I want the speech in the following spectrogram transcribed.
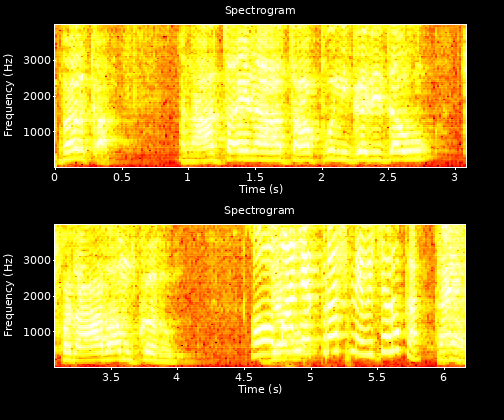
बर का? आणि आता आहे ना आता आपण घरी जाऊ थोडा आराम करू. हो जेव्हा- मला एक प्रश्न विचारू का? काय?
